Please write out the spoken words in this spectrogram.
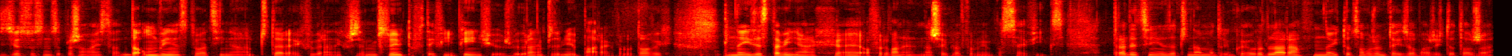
W związku z tym zapraszam Państwa do omówienia sytuacji na czterech wybranych przeze mnie, w sumie to w tej chwili pięciu już wybranych przeze mnie parach walutowych, no i zestawieniach e, oferowanych na naszej platformie Boss FX. Tradycyjnie zaczynamy od rynku euro-dolara, no i to co możemy tutaj zauważyć to to, że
